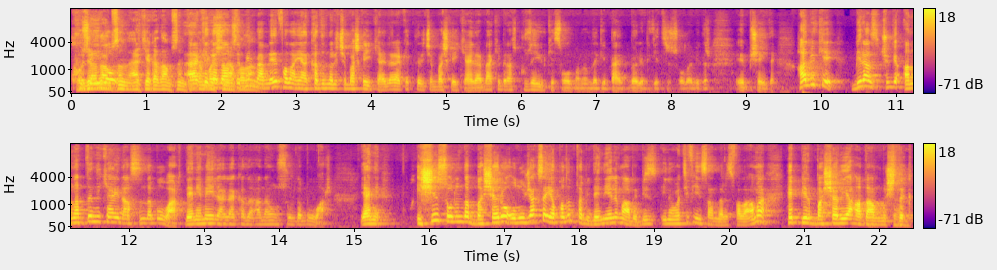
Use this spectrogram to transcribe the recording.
Koca Kuzeyli adamsın, erkek adamsın, kadın erkek başına adamsa falan. bilmem ne falan yani kadınlar için başka hikayeler, erkekler için başka hikayeler. Belki biraz kuzey ülkesi olmanın da böyle bir getirisi olabilir e, bir şeyde. Halbuki biraz çünkü anlattığın hikayede aslında bu var. Denemeyle alakalı ana unsurda bu var. Yani işin sonunda başarı olacaksa yapalım tabii deneyelim abi. Biz inovatif insanlarız falan ama hep bir başarıya adanmıştık.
